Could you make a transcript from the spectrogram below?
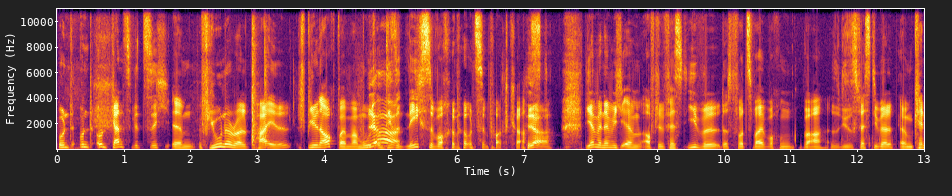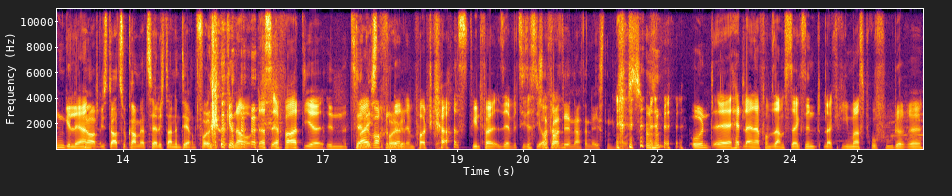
Und, und, und ganz witzig, ähm, Funeral Pile spielen auch bei Mammut Ja. und die sind nächste Woche bei uns im Podcast. Ja. Die haben wir nämlich ähm, auf dem Festival, das vor zwei Wochen war, also dieses Festival, ähm, kennengelernt. Ja, wie es dazu kam, erzähle ich dann in deren Folge. Genau, das erfahrt ihr in zwei Wochen Folge. dann im Podcast. Auf jeden Fall sehr witzig, dass die Das auch erfahrt ihr nach der nächsten Maus. Und äh, Headliner vom Samstag sind Lacrimas Profudere,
